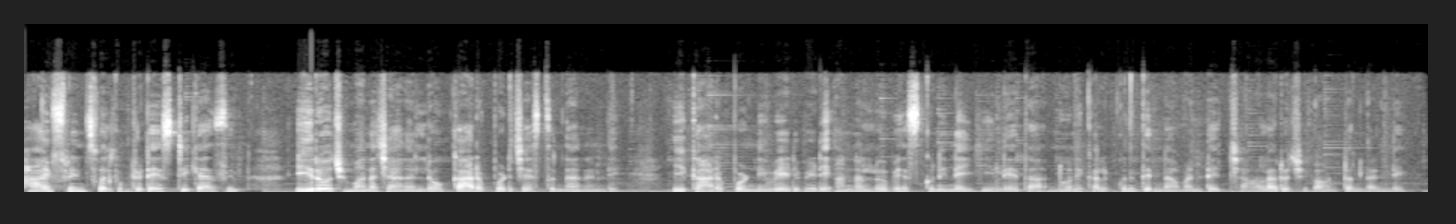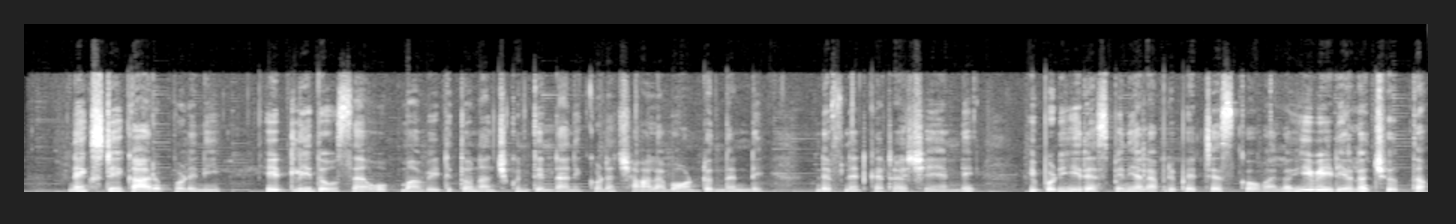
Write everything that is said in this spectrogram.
Hi friends welcome to tasty castle ఈరోజు మన ఛానల్లో కారప్పొడి చేస్తున్నానండి. ఈ కారప్పొడిని వేడివేడి అన్నంలో వేసుకుని నెయ్యి లేదా నూనె కలుపుకొని తిన్నామంటే చాలా రుచిగా ఉంటుందండి. నెక్స్ట్ ఈ కారప్పొడిని ఇడ్లీ దోశ ఉప్మా వీటితో నంచుకుని తినడానికి కూడా చాలా బాగుంటుందండి. డెఫినెట్గా ట్రై చేయండి. ఇప్పుడు ఈ రెసిపీని ఎలా ప్రిపేర్ చేసుకోవాలో ఈ వీడియోలో చూద్దాం.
